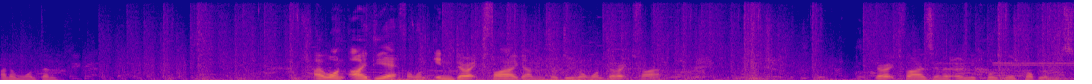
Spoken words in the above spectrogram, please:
I don't want them. I want IDF. I want indirect fire guns. I do not want direct fire. Direct fire is going to only cause me problems.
